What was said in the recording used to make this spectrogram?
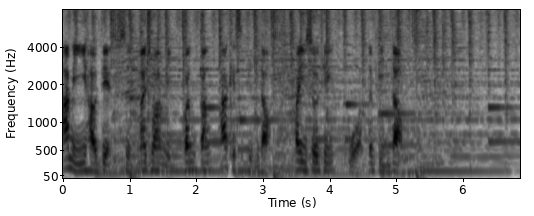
阿明一号店是麦厨阿敏官方 Podcast 频道，欢迎收听我的频道。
